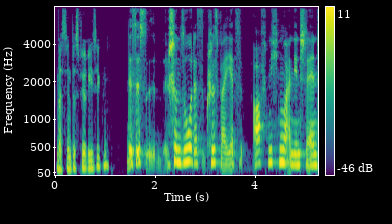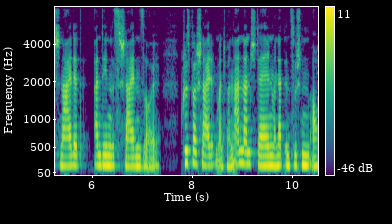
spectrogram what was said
Was sind das für Risiken? Es ist schon so, dass CRISPR jetzt oft nicht nur an den Stellen schneidet, an denen es schneiden soll. CRISPR schneidet manchmal an anderen Stellen. Man hat inzwischen auch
